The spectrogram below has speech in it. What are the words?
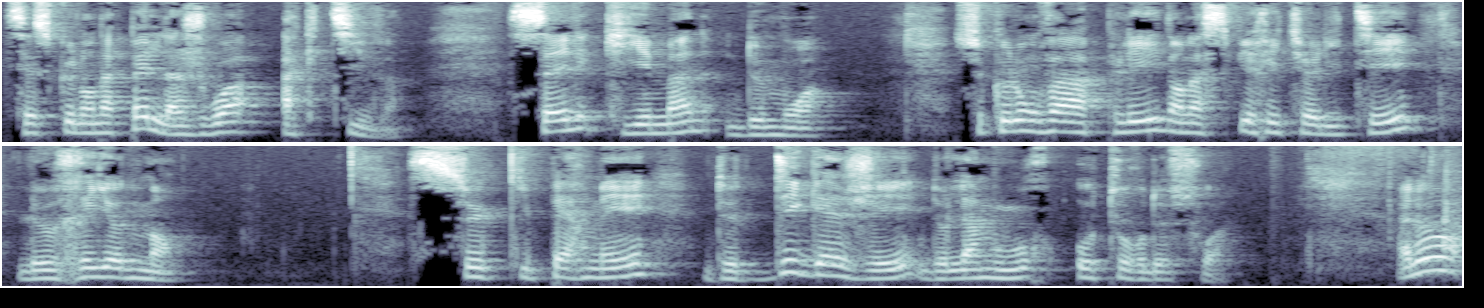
c'est ce que l'on appelle la joie active, celle qui émane de moi, ce que l'on va appeler dans la spiritualité le rayonnement, ce qui permet de dégager de l'amour autour de soi. Alors,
